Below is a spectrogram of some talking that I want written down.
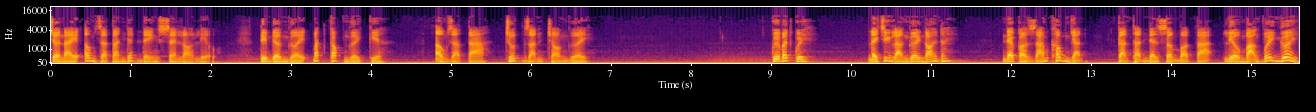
Trời này ông già ta nhất định sẽ lo liệu. Tìm được người bắt cóc người kia. Ông già ta chút dặn cho ngươi. Quy bất quy, Đây chính là ngươi nói đây Nếu còn dám không nhận, Cẩn thận nhân sâm bọn ta liều mạng với ngươi.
